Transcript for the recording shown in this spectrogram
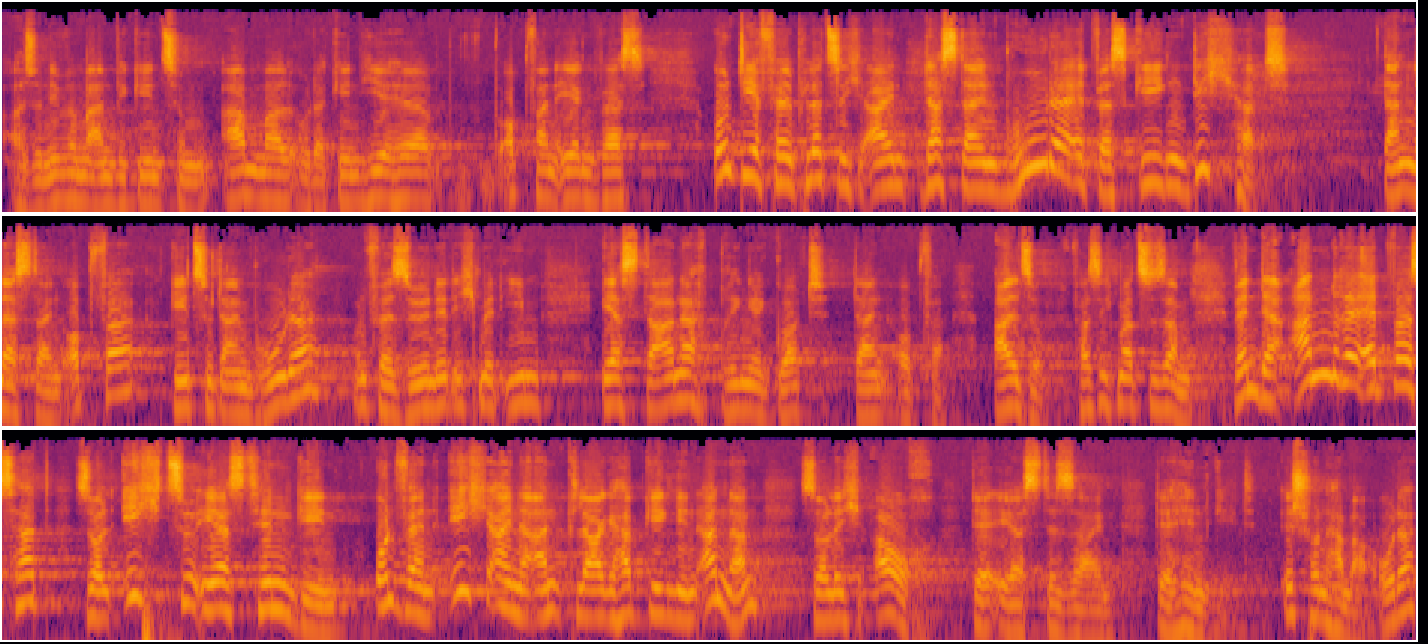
also nehmen wir mal an, wir gehen zum Abendmahl oder gehen hierher, opfern irgendwas, und dir fällt plötzlich ein, dass dein Bruder etwas gegen dich hat, dann lass dein Opfer, geh zu deinem Bruder und versöhne dich mit ihm. Erst danach bringe Gott dein Opfer. Also, fasse ich mal zusammen. Wenn der andere etwas hat, soll ich zuerst hingehen. Und wenn ich eine Anklage habe gegen den anderen, soll ich auch der Erste sein, der hingeht. Ist schon Hammer, oder?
